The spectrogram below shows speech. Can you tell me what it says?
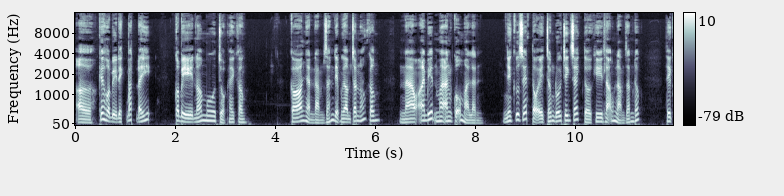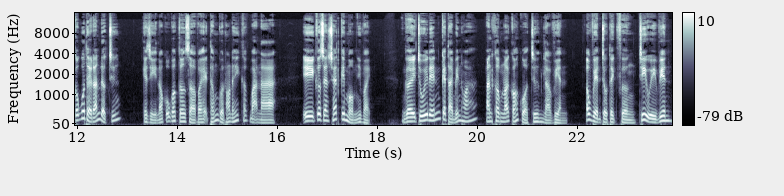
Ờ, cái hồi bị địch bắt đấy, có bị nó mua chuộc hay không? Có nhận làm gián điệp ngầm cho nó không? Nào ai biết mà ăn cỗ mà lần nhưng cứ xét tội chống đối chính sách từ khi lão làm giám đốc, thì cũng có thể đoán được chứ. Cái gì nó cũng có cơ sở và hệ thống của nó đấy các bạn à. Y cứ xem xét cái mồm như vậy. Người chú ý đến cái tài biến hóa, ăn không nói có của Trương là viện Ông viện chủ tịch phường, tri ủy viên,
